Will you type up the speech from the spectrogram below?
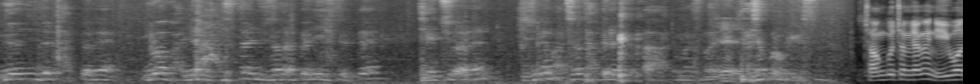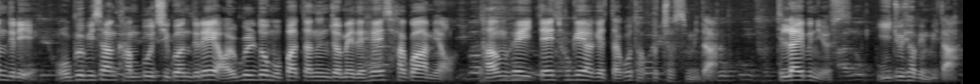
의원님들 답변에 이와 관련 비슷한 유사 답변이 있을 때 제출하는 기준에 맞춰서 답변을 드렸다. 그 말씀을 예. 다시 한번 드리겠습니다. 정 구청장은 의원들이 5급 이상 간부 직원들의 얼굴도 못 봤다는 점에 대해 사과하며 다음 회의 때 소개하겠다고 덧붙였습니다. 딜라이브 뉴스 이주협입니다.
